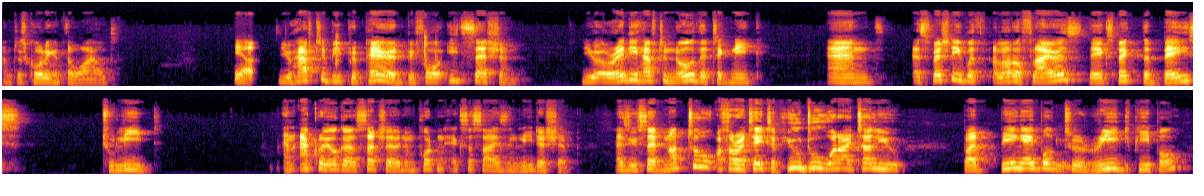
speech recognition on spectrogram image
I'm just calling it the wild. Yeah. You have to be prepared before each session. You already have to know the technique. And especially with a lot of flyers, they expect the base to lead. And acro yoga is such an important exercise in leadership. As you said, not too authoritative. You do what I tell you, but being able to read people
